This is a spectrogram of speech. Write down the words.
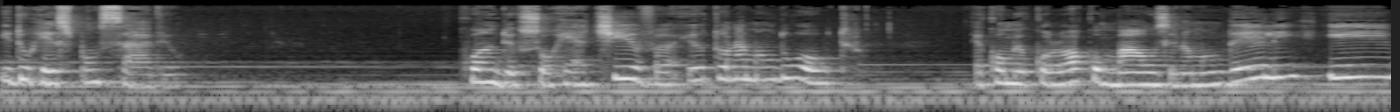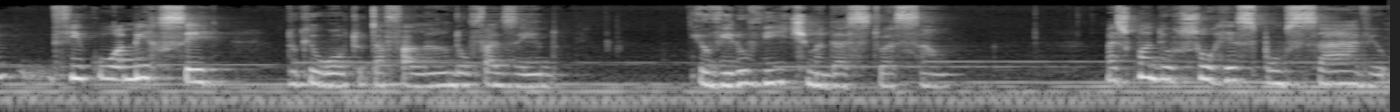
e do responsável. Quando eu sou reativa, eu estou na mão do outro. É como eu coloco o mouse na mão dele e fico à mercê do que o outro está falando ou fazendo. Eu viro vítima da situação. Mas quando eu sou responsável,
